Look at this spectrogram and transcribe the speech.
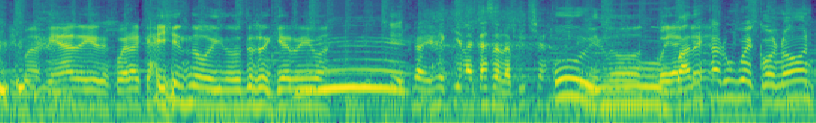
Imagínate que se fuera cayendo y nosotros aquí arriba. Eh, Es aquí en la casa de la picha. Uy, no. Voy a, va a caer- dejar un hueconón.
